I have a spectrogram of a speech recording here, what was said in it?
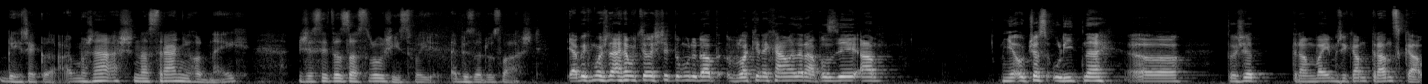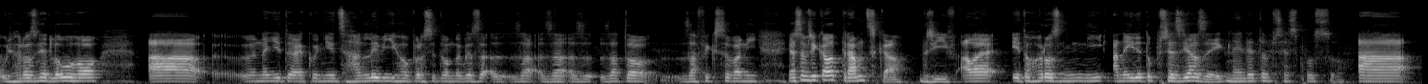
bych řekl. A možná až nasrání hodných, že si to zaslouží svoji epizodu zvlášť. Já bych možná jenom chtěl ještě k tomu dodat, vlaky necháme teda na později a mě občas ulítne uh, to, že tramvajím říkám transka už hrozně dlouho a eh, není to jako nic hanlivého, prostě to mám takhle za, za, za, za, za to zafixovaný. Já jsem říkal tramcka dřív, ale je to hrozný a nejde to přes jazyk Nejde to přes pusu. a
